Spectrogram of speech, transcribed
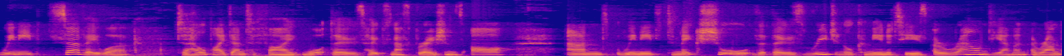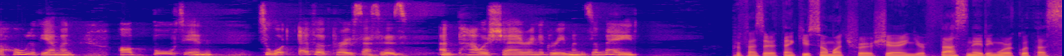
We need survey work to help identify what those hopes and aspirations are. And we need to make sure that those regional communities around Yemen, around the whole of Yemen, are bought in to whatever processes and power sharing agreements are made. Professor, thank you so much for sharing your fascinating work with us.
